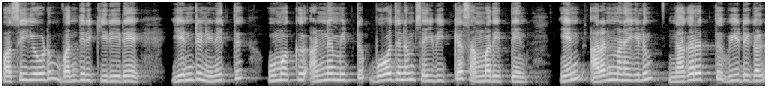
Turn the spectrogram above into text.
பசியோடும் வந்திருக்கிறீரே என்று நினைத்து உமக்கு அன்னமிட்டு போஜனம் செய்விக்க சம்மதித்தேன். என் அரண்மனையிலும் நகரத்து வீடுகள்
